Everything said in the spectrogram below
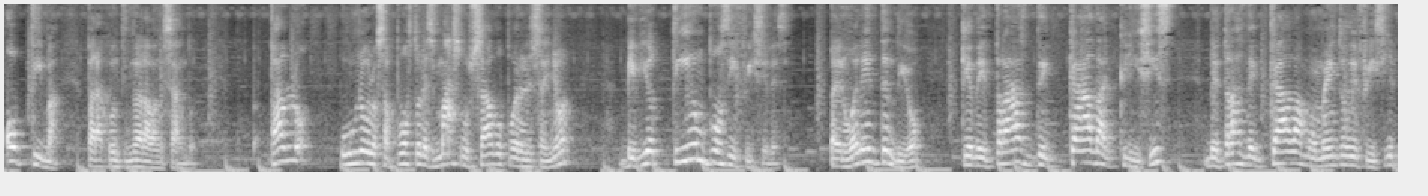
óptima para continuar avanzando. Pablo, uno de los apóstoles más usados por el Señor, vivió tiempos difíciles, pero él entendió que detrás de cada crisis, detrás de cada momento difícil,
